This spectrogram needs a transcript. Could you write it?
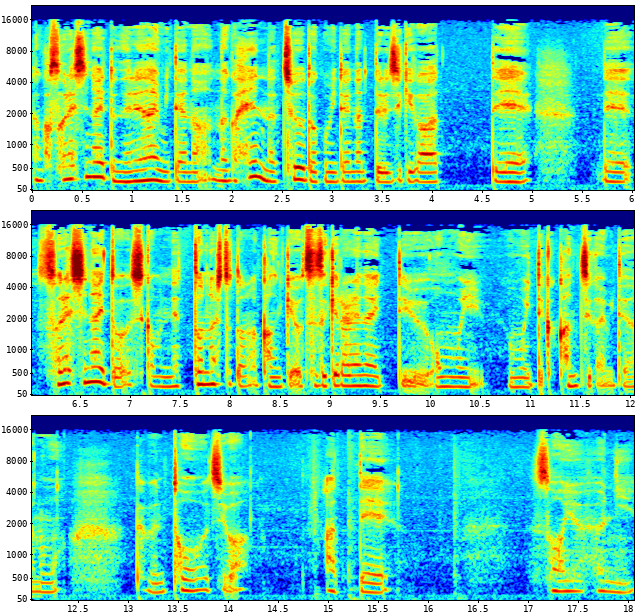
なんかそれしないと寝れないみたいななんか変な中毒みたいになってる時期があってでそれしないとしかもネットの人との関係を続けられないっていう思い思いっていうか勘違いみたいなのも多分当時はあってそういうふうに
